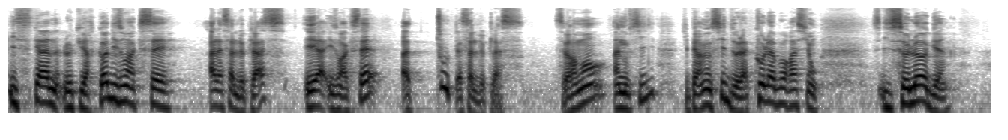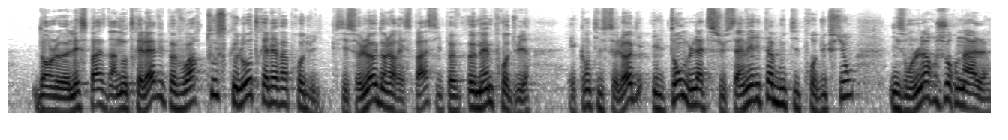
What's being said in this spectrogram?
ils scannent le QR code, ils ont accès à la salle de classe et ils ont accès à toute la salle de classe. C'est vraiment un outil qui permet aussi de la collaboration. Ils se loguent dans l'espace d'un autre élève, ils peuvent voir tout ce que l'autre élève a produit. S'ils se loguent dans leur espace, ils peuvent eux-mêmes produire. Et quand ils se loguent, ils tombent là-dessus. C'est un véritable outil de production. Ils ont leur journal,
